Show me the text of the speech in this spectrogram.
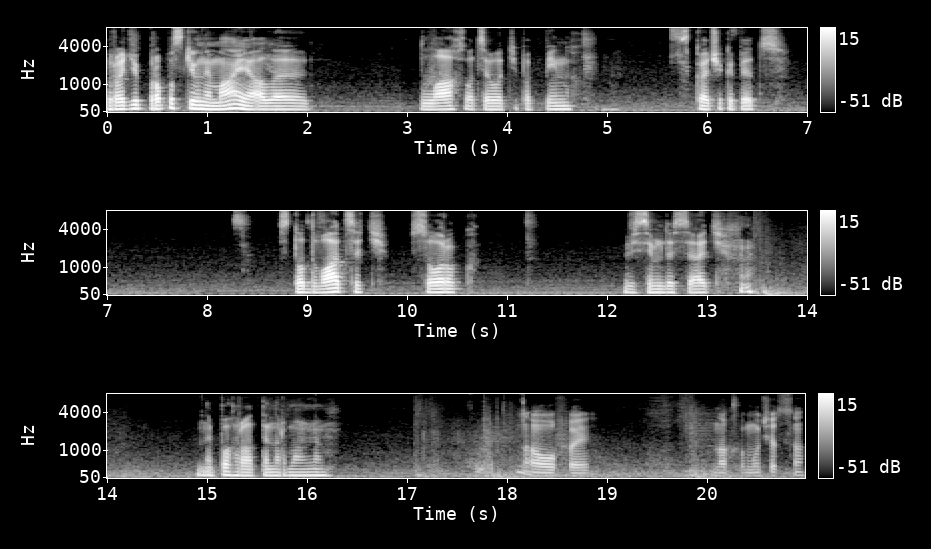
Вроді пропусків немає, але. Лаг, оце от, типа, пінг. Скаче капець. 120, 40, 80. Не пограти нормально. Офи. Нахуй мучаться.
